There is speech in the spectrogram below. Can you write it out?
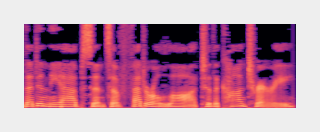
that in the absence of federal law to the contrary,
